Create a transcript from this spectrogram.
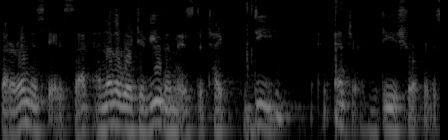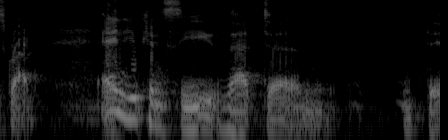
that are in this data set. Another way to view them is to type D and enter. D is short for describe. And you can see that um, the,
